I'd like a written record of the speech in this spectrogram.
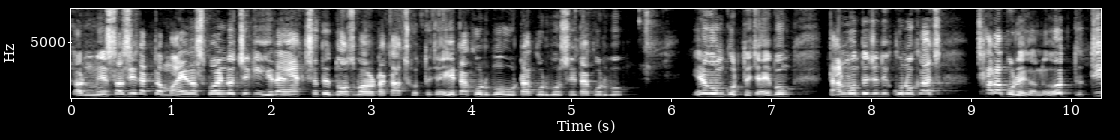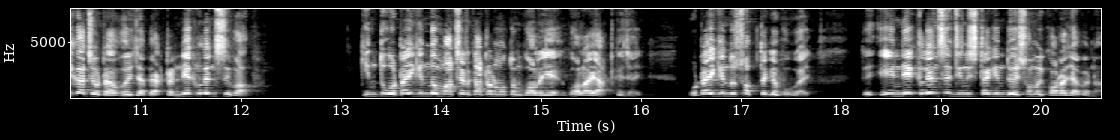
কারণ মেষ রাশির একটা মাইনাস পয়েন্ট হচ্ছে কি, এরা একসাথে দশ বারোটা কাজ করতে চায়। এটা করব, ওটা করব, সেটা করব। এরকম করতে চায়। এবং তার মধ্যে যদি কোনো কাজ ছাড়া পড়ে গেল ঠিক আছে, ওটা হয়ে যাবে। একটা নেকলেন্সি ভাব। কিন্তু ওটাই কিন্তু মাছের কাটার মতন গলায় গলায় আটকে যায়। ওটাই কিন্তু সব থেকে ভোগায়। তো এই নেকলেন্সের জিনিসটা কিন্তু এই সময় করা যাবে না।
